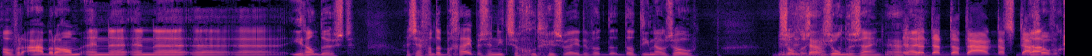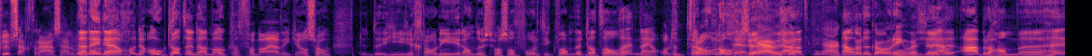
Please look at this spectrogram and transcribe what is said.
over Abraham en, eh, en eh, Iran Dust. Hij zei van dat begrijpen ze niet zo goed in Zweden, wat, dat, dat die nou zo Bijzonder. Zo? bijzonder zijn. Ja. Nee. Dat, dat, dat, daar, dat daar Ja. zoveel clubs achteraan zaten. Nou, nee, nee, nou, ook dat en dan, maar ook dat van, nou ja, weet je wel, zo, de, de- hier in Groningen, Iran Dust was al voordat hij kwam, werd dat al, hè, nou ja, op, de een troon troon gezet. Ja, ja, ja Nou, dat- Koning was De, ja. de Abraham, eh, hè,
